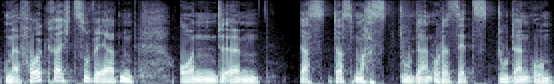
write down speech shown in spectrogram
um erfolgreich zu werden? Und ähm, das, das machst du dann oder setzt du dann um.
